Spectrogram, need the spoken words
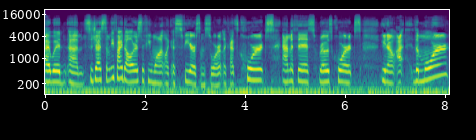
I would um, suggest $75 if you want like a sphere of some sort. Like that's quartz, amethyst, rose quartz. You know, I, the more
